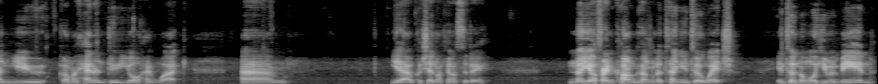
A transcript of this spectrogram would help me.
and you come ahead and do your homework. Um, yeah, because she has nothing else to do. No, your friend come because I'm gonna turn you into a witch, into a normal human being.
